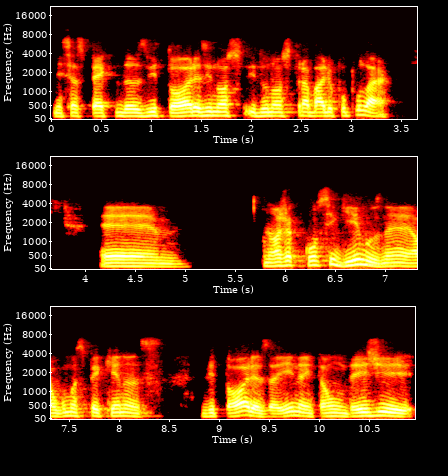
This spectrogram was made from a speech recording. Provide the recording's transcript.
nesse aspecto das vitórias e, nosso, e do nosso trabalho popular. É, nós já conseguimos né, algumas pequenas vitórias aí, né, então desde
